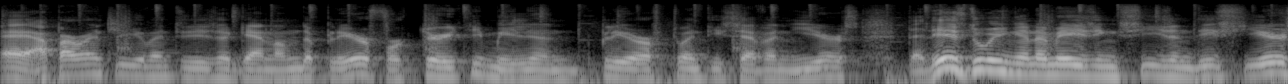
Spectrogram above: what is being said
Uh, apparently, Juventus is again on the player for 30 million. Player of 27 years that is doing an amazing season this year.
